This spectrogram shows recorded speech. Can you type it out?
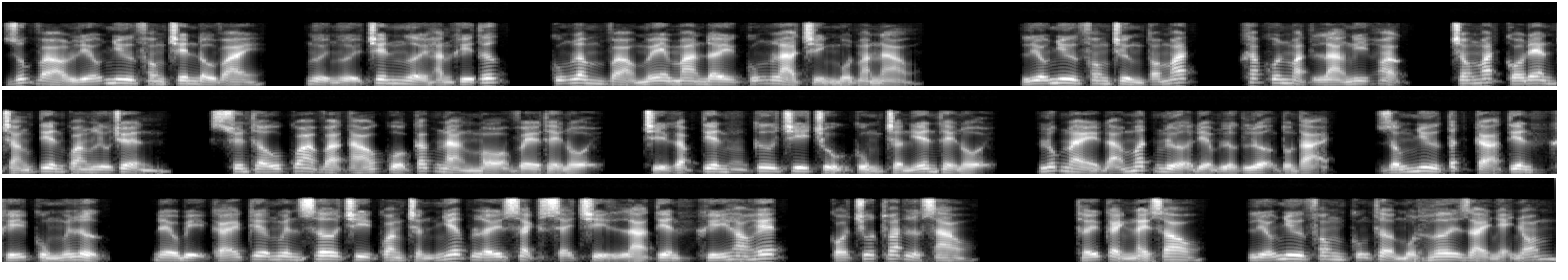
giúp vào liễu như phong trên đầu vai người người trên người hắn khí tức, cũng lâm vào mê man đây cũng là chỉnh một màn nào. Liễu như phong trừng to mắt, khắp khuôn mặt là nghi hoặc, trong mắt có đen trắng tiên quang lưu chuyển, xuyên thấu qua và táo của các nàng mò về thể nội, chỉ gặp tiên cư chi chủ cùng trần yên thể nội, lúc này đã mất nửa điểm lực lượng tồn tại, giống như tất cả tiên khí cùng nguyên lực, đều bị cái kia nguyên sơ chi quang trấn nhiếp lấy sạch sẽ chỉ là tiên khí hao hết, có chút thoát lực sao? Thấy cảnh này sau, liễu như phong cũng thở một hơi dài nhẹ nhõm,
